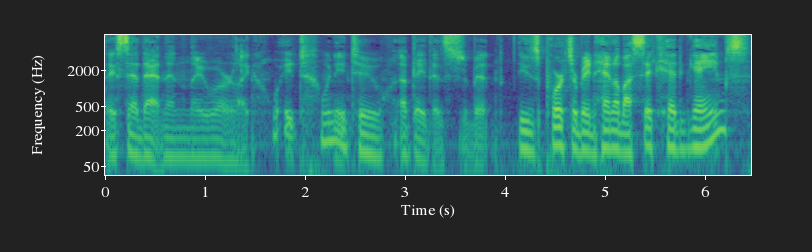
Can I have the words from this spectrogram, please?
they said that, and then they were like, wait, we need to update this a bit. These ports are being handled by Sickhead Games.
